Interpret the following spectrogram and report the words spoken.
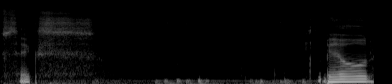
F6 build.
